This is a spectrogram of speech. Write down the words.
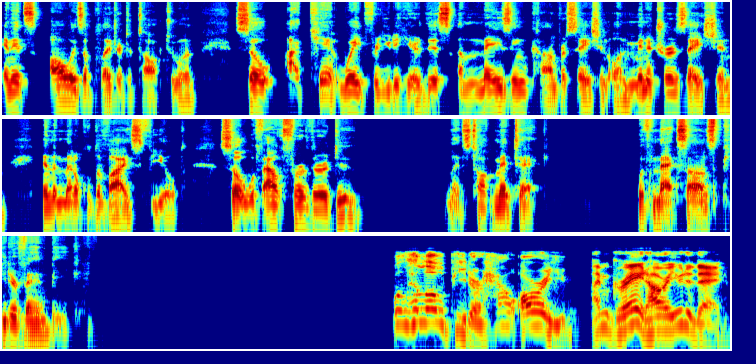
and it's always a pleasure to talk to him. So I can't wait for you to hear this amazing conversation on miniaturization in the medical device field. So without further ado, let's talk MedTech with Maxon's Peter Van Beek. Well, hello, Peter. How are you? I'm great. How are you today?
